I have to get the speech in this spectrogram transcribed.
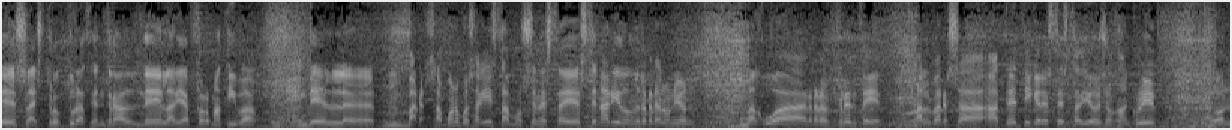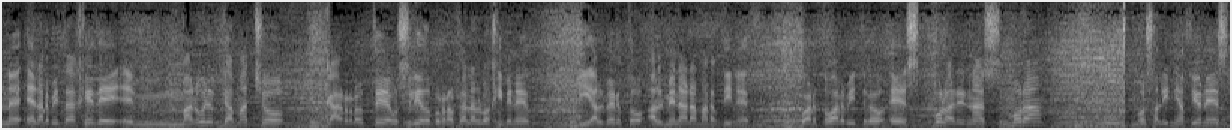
es la estructura central del área formativa del eh, Barça. Bueno, pues aquí estamos en este escenario donde el Real Unión va a jugar frente al Barça Athletic en este estadio de Johan Cruyff con el arbitraje de eh, Manuel Camacho Carrote auxiliado por Rafael Alba Jiménez y Alberto Almenara Martínez. Cuarto árbitro es Paul Arenas Mora. Alineaciones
